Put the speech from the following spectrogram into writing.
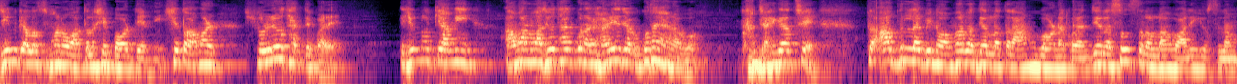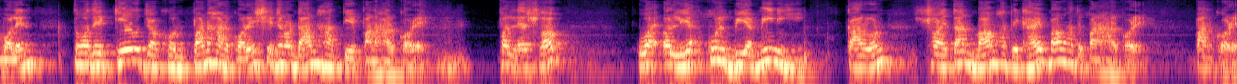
জিনকে আল্লাহ সুবহানাহু ওয়া তাআলা সে পাওয়ার দেননি, সে তো আমার শরীরেও থাকতে পারে। এই জন্য কি আমি আমার মাঝেও থাকব না, আমি হারিয়ে যাব, কোথায় হারাবো? কোন জায়গা আছে? তো আব্দুল্লাহ বিন ওমর রাদিয়াল্লাহু তাআলা আনহু বর্ণনা করেন যে রাসূল সাল্লাল্লাহু আলাইহি ওয়াসাল্লাম বলেন, তোমাদের কেউ যখন পানাহার করে, সে যেন ডান হাত দিয়ে পানাহার করে। কারণ শয়তান বাম হাতে খায়, বাম হাতে পানাহার করে, পান করে।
